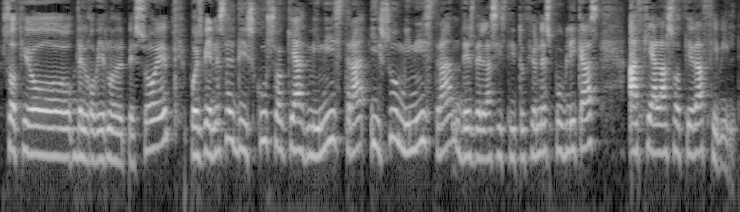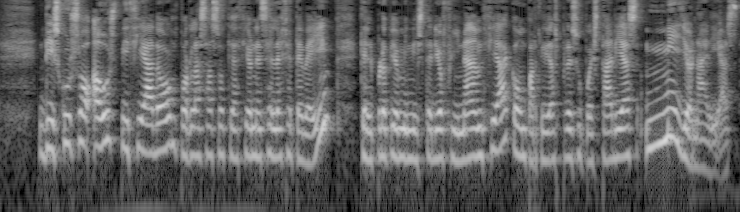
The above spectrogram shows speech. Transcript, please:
socio del gobierno del PSOE, pues bien es el discurso que administra y suministra desde las instituciones públicas hacia la sociedad civil discurso auspiciado por las asociaciones LGTBI, que el propio Ministerio financia con partidas presupuestarias millonarias.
